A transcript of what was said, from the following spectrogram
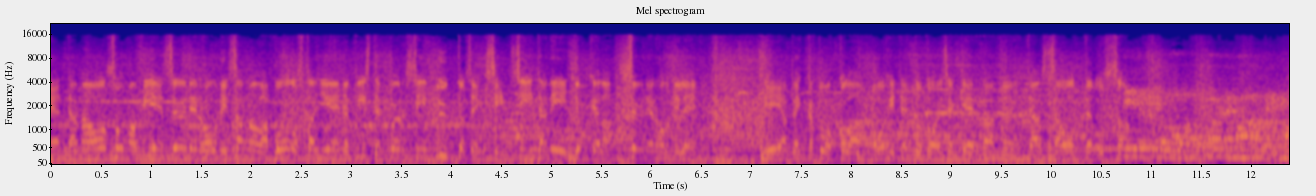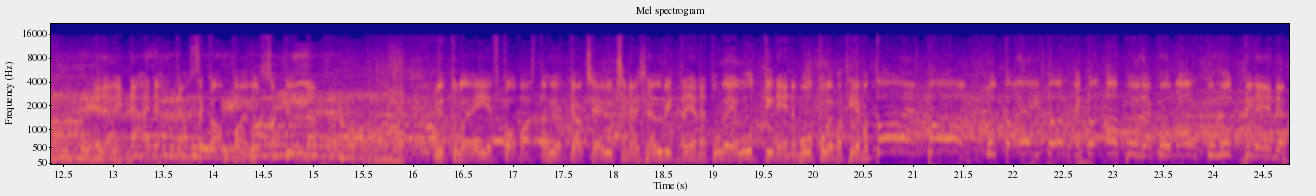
Ja tämä osuma vie Söderholmin samalla puolustajien pistepörssiin ykköseksi. Siitä niin Jokela Söderholmille. Ja Pekka Tuokkola ohitettu toisen kerran tässä ottelussa. Nyt tulee IFK vasta hyökkäykseen. Yksinäisenä yrittäjänä tulee Luttinen. Muut tulevat hieman taempaa, mutta ei tarvita apuja, kun Arttu Luttinen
